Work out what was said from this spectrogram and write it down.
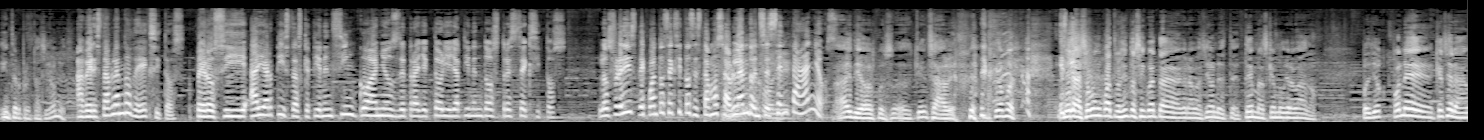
interpretaciones. A ver, está hablando de éxitos, pero si hay artistas que tienen cinco años de trayectoria y ya tienen dos, tres éxitos. Los Freddys, ¿de cuántos éxitos estamos hablando en 60 años? Ay Dios, pues eh, quién sabe. mira, son 450 grabaciones, temas que hemos grabado. Pues yo pone, ¿qué será?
